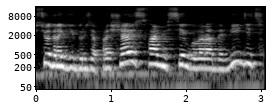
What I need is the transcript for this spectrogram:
Все, дорогие друзья, прощаюсь с вами, всех была рада видеть.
